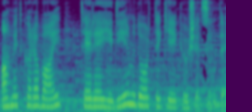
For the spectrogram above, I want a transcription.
Ahmet Karabay TR724'deki köşesinde.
